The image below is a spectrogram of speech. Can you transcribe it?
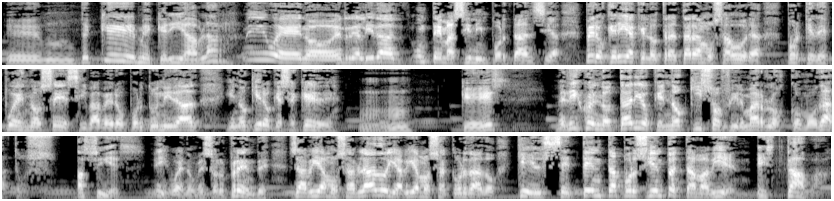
Eh, ¿De qué me quería hablar? Y bueno, en realidad un tema sin importancia, pero quería que lo tratáramos ahora, porque después no sé si va a haber oportunidad y no quiero que se quede. ¿Qué es? Me dijo el notario que no quiso firmar los comodatos. Así es. Y bueno, me sorprende. Ya habíamos hablado y habíamos acordado que el 70% estaba bien. Estaba.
